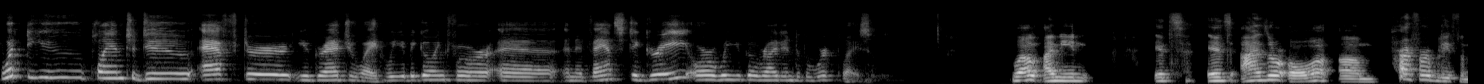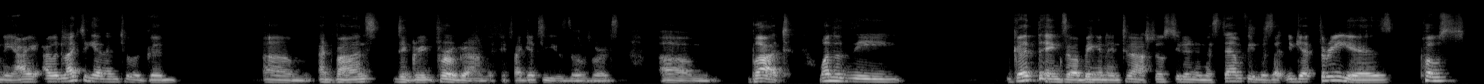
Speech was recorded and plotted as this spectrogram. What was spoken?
what do you plan to do after you graduate? Will you be going for a, an advanced degree or will you go right into the workplace? Well, I mean, it's it's either or. Um, preferably for me, I, I would like to get into a good um, advanced degree program, if I get to use those words. Um, but one of the good things about being an international student in the STEM field is that you get three years post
